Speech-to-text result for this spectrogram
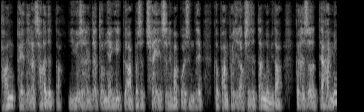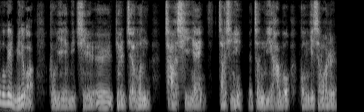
방패대가 사라졌다. 윤석열 대통령이 그 앞에서 최선을 맡고 있었는데 그 방패대가 없어졌다는 겁니다. 그래서 대한민국의 미래와 거기에 미칠 결정은 자신의 자신이 정리하고 공기 생활을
